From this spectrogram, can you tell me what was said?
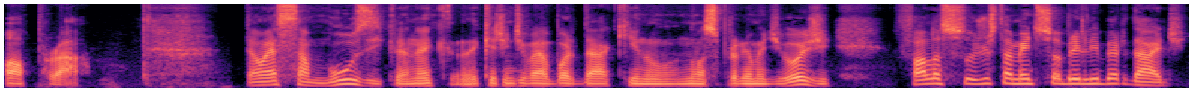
opera. Então, essa música né, que a gente vai abordar aqui no nosso programa de hoje fala justamente sobre liberdade.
